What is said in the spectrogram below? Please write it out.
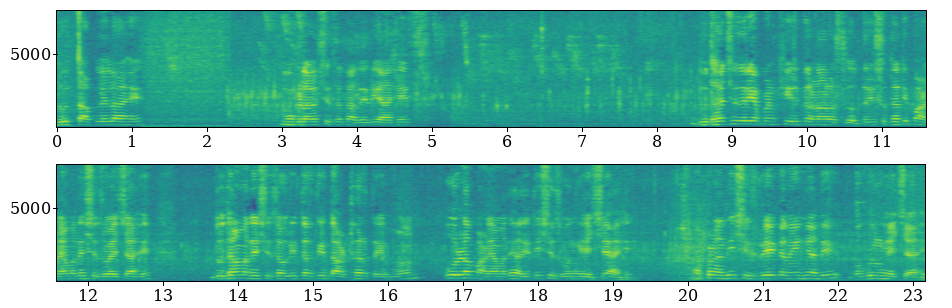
दूध तापलेलं आहे. मुगडाळ शिजत आलेली आहेच. दुधाची जरी आपण खीर करणार असलो तरी सुद्धा ती पाण्यामध्ये शिजवायची आहे. दुधामध्ये शिजवली तर ती दाठरते म्हणून पूर्ण पाण्यामध्ये आधी ती शिजवून घ्यायची आहे. आपण आधी शिजले का नाही हे आधी बघून घ्यायचे आहे.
